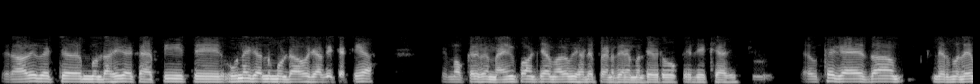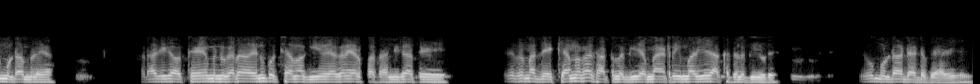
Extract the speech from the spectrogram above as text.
ਤੇ ਰਾਹ ਦੇ ਵਿੱਚ ਮੁੰਡਾ ਸੀਗਾ ਇੱਕ ਹੈਪੀ ਤੇ ਉਹਨੇ ਜਦ ਮੁੰਡਾ ਉਹ ਜਾ ਕੇ ਚੱਕਿਆ ਤੇ ਮੌਕੇ ਤੇ ਫਿਰ ਮੈਂ ਵੀ ਪਹੁੰਚਿਆ ਮੈਂ ਕਿਹਾ ਵੀ ਸਾਡੇ ਪਿੰਡ ਦੇ ਨੇ ਬੰਦੇ ਰੋਕ ਕੇ ਦੇਖਿਆ ਸੀ। ਤੇ ਉੱਥੇ ਗਏ ਤਾਂ ਨਿਰਮਲ ਮੁੰਡਾ ਮਿਲਿਆ। ਖੜਾ ਸੀਗਾ ਉੱਥੇ ਮੈਨੂੰ ਕਹਿੰਦਾ ਇਹਨੂੰ ਪੁੱਛਿਆ ਮੈਂ ਕੀ ਹੋਇਆ? ਕਹਿੰਦਾ ਯਾਰ ਪਤਾ ਨਹੀਂਗਾ ਤੇ ਤੇ ਫਿਰ ਮੈਂ ਦੇਖਿਆ ਮੈਂ ਕਿਹਾ ਸੱਟ ਲੱਗੀ ਆ ਮੈਟਰੀ ਮਾਰੀ ਇਹਦੇ ਅੱਖ ਤੇ ਲੱਗੀ ਉਹਦੇ ਤੇ ਉਹ ਮੁੰਡਾ ਡੈੱਡ ਪਿਆ ਸੀਗਾ ਜੀ।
